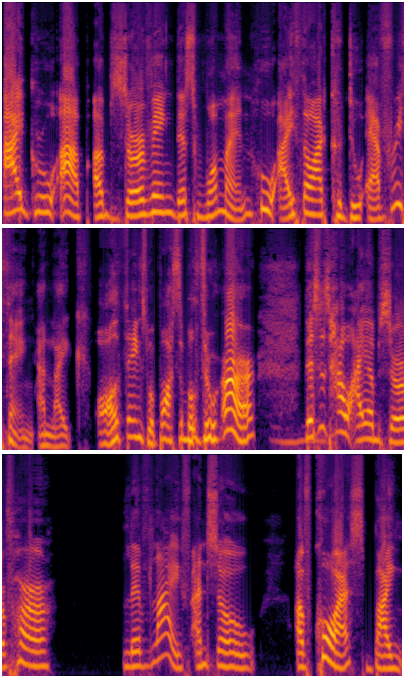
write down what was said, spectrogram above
I grew up observing this woman who I thought could do everything and like all things were possible through her. Mm-hmm. This is how I observe her live life. And so of course by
